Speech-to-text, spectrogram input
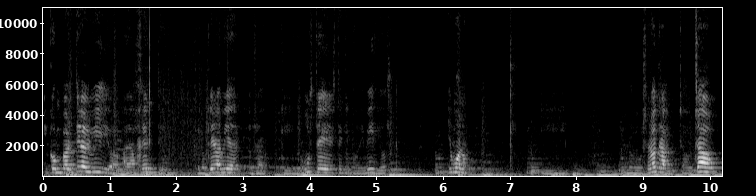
y compartir el vídeo a la gente que lo quiera ver, o sea, que le guste este tipo de vídeos. Y bueno, y nos vemos en otra. Chao, chao.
